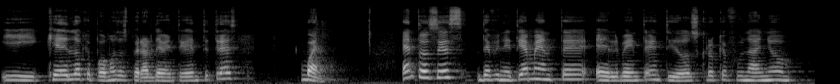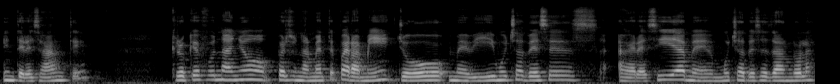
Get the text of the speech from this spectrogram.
y qué es lo que podemos esperar de 2023. Bueno, entonces definitivamente el 2022 creo que fue un año interesante. Creo que fue un año personalmente para mí. Yo me vi muchas veces agradecida, muchas veces dándola.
